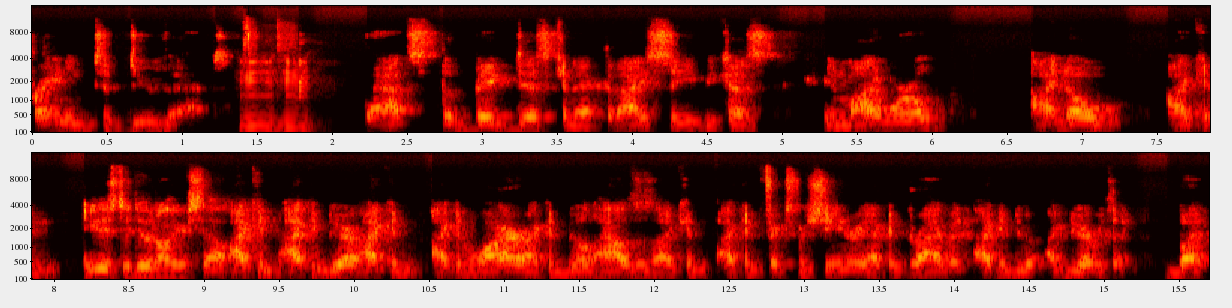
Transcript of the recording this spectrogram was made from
training to do that? hmm That's the big disconnect that I see because in my world, I know I can You used to do it all yourself. I can I can do I can I can wire, I can build houses, I can I can fix machinery, I can drive it, I can do I can do everything. But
